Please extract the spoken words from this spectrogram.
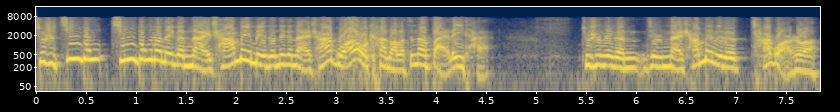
就是京东京东的那个奶茶妹妹的那个奶茶馆，我看到了，在那儿摆了一台，就是那个就是奶茶妹妹的茶馆是吧？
